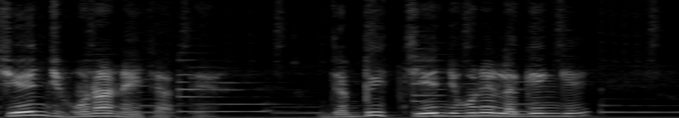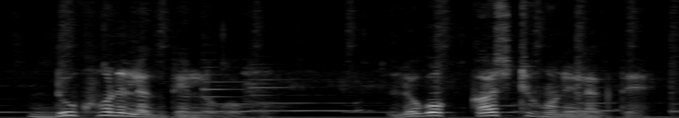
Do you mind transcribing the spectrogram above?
चेंज होना नहीं चाहते हैं। जब भी चेंज होने लगेंगे, दुख होने लगते हैं लोगों को। लोगों कष्ट होने लगते हैं।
